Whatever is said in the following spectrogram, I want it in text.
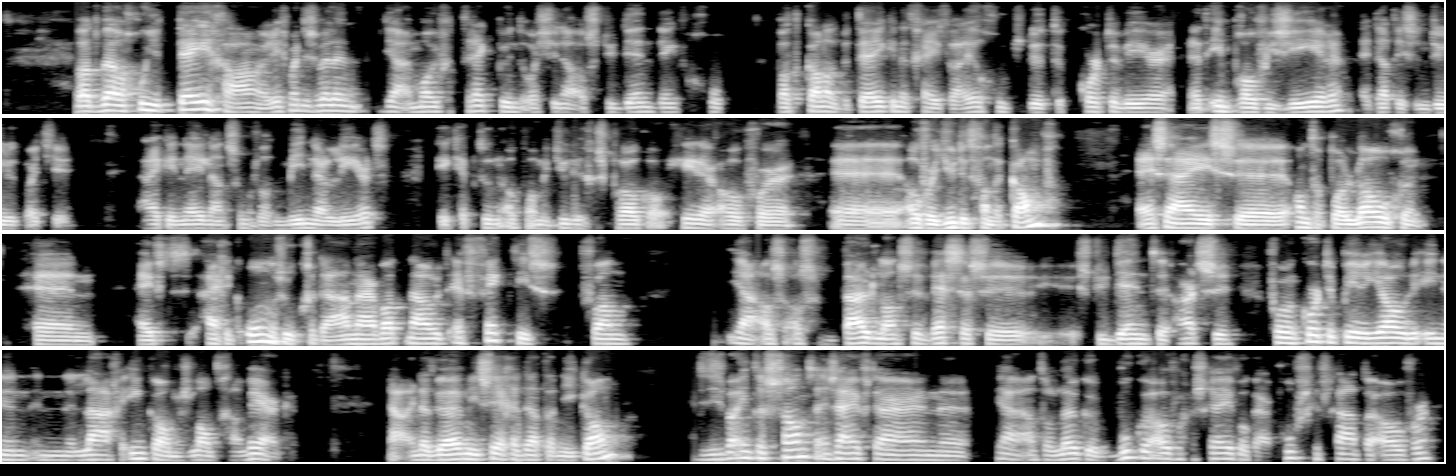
Wat wel een goede tegenhanger is, maar het is wel een, ja, een mooi vertrekpunt als je nou als student denkt van, goh, wat kan het betekenen? Het geeft wel heel goed de tekorten weer, het improviseren. En dat is natuurlijk wat je eigenlijk in Nederland soms wat minder leert. Ik heb toen ook wel met jullie gesproken al eerder over, uh, over Judith van der Kamp. En zij is uh, antropologe en heeft eigenlijk onderzoek gedaan naar wat nou het effect is van ja, als, als buitenlandse westerse studenten, artsen, voor een korte periode in een, een lage inkomensland gaan werken. Nou, en dat wil niet zeggen dat dat niet kan. Het is wel interessant en zij heeft daar een uh, ja, aantal leuke boeken over geschreven, ook haar proefschrift gaat daarover.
